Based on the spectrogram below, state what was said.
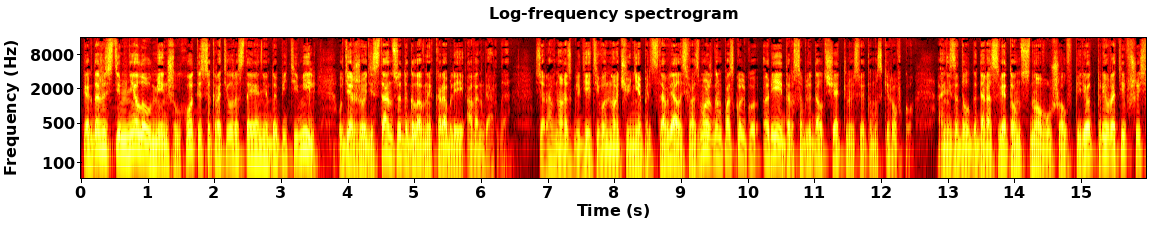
Когда же стемнело, уменьшил ход и сократил расстояние до пяти миль, удерживая дистанцию до головных кораблей авангарда. Все равно разглядеть его ночью не представлялось возможным, поскольку рейдер соблюдал тщательную светомаскировку. А незадолго до рассвета он снова ушел вперед, превратившись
